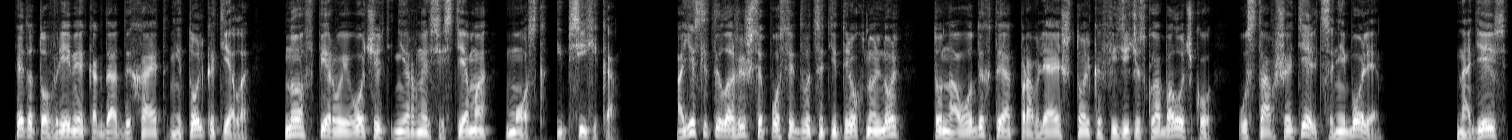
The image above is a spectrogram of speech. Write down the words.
– это то время, когда отдыхает не только тело, но в первую очередь нервная система, мозг и психика. А если ты ложишься после 23.00, то на отдых ты отправляешь только физическую оболочку, уставшее тельце, не более. Надеюсь,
